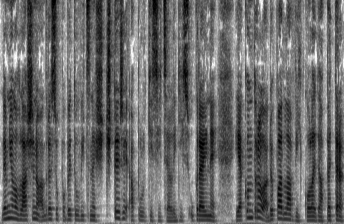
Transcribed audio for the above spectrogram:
kde mělo hlášeno adresu pobytu víc než 4,5 tisíce lidí z Ukrajiny. Jak kontrola dopadla, ví kolega Petr.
